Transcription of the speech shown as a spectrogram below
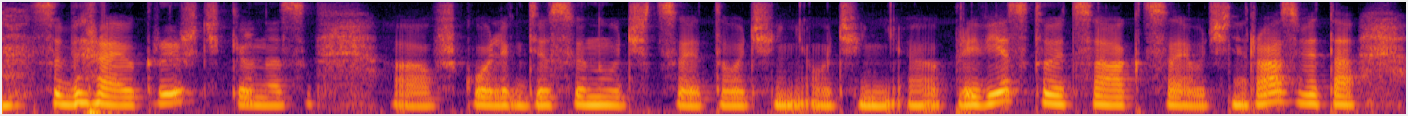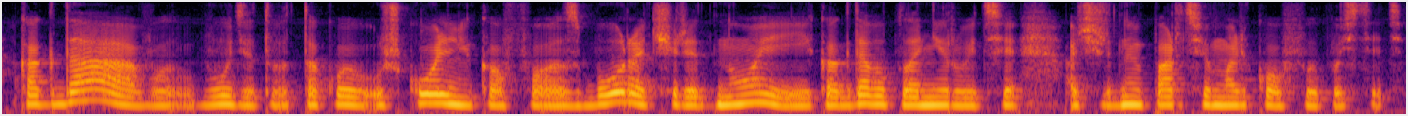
собираю крышечки у нас э, в школе, где сын учится. Это очень-очень э, приветствуется акция, очень развита. Когда будет вот такой у школьников сбор очередной, и когда вы планируете очередную партию мальков выпустить?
